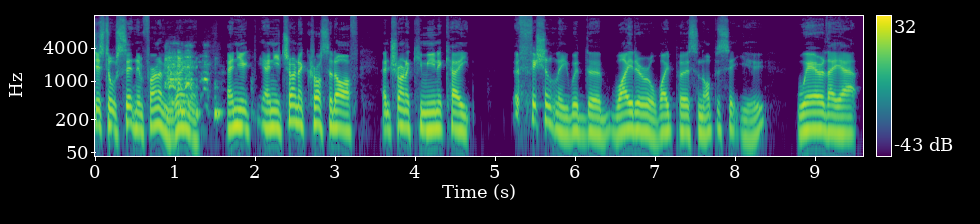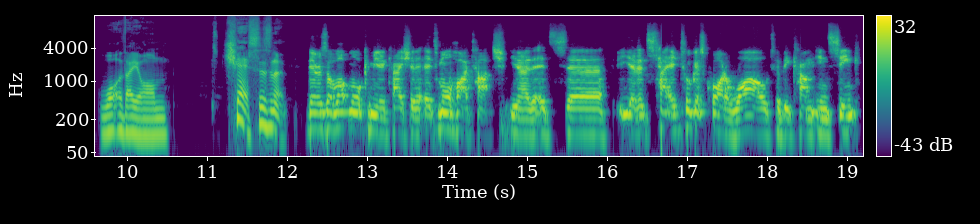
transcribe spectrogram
just all sitting in front of you, don't you? and you and you're trying to cross it off and trying to communicate efficiently with the waiter or wait person opposite you. Where are they at? What are they on? It's chess, isn't it? there's a lot more communication. It's more high touch. You know, it's uh, yeah, it's it took us quite a while to become in sync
